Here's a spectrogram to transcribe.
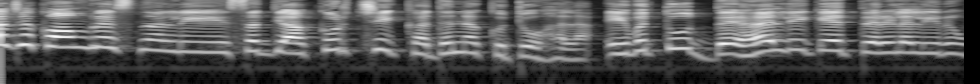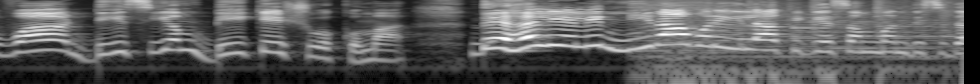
ರಾಜ್ಯ ಕಾಂಗ್ರೆಸ್ನಲ್ಲಿ ಸದ್ಯ ಕುರ್ಚಿ ಕದನ ಕುತೂಹಲ. ಇವತ್ತು ದೆಹಲಿಗೆ ತೆರಳಲಿರುವ ಡಿಸಿಎಂ ಡಿಕೆ ಶಿವಕುಮಾರ್. ದೆಹಲಿಯಲ್ಲಿ ನೀರಾವರಿ ಇಲಾಖೆಗೆ ಸಂಬಂಧಿಸಿದ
